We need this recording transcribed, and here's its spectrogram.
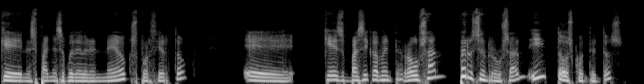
que en España se puede ver en Neox, por cierto, eh, que es básicamente Roseanne, pero sin Roseanne, y todos contentos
